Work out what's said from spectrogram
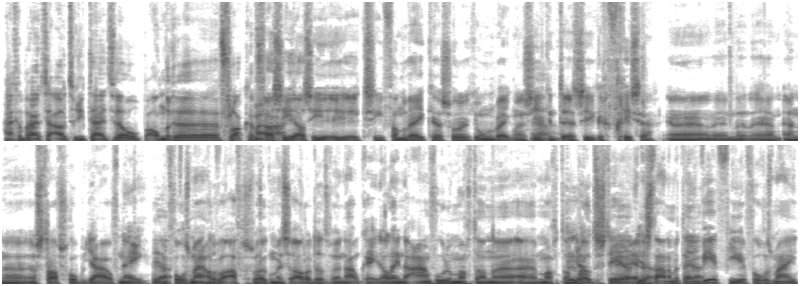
Hij gebruikt de autoriteit wel op andere vlakken. Maar als hij, als hij, ik zie van de week, eh, sorry dat je onderbreek, maar dan zie, ik een, zie ik vergissen. Uh, een, een, een, strafschop, ja of nee. Ja. En volgens mij hadden we afgesproken met z'n allen dat we, nou oké, alleen de aanvoerder mag dan, uh, mag dan protesteren. en er staan er meteen weer vier. Volgens mij,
